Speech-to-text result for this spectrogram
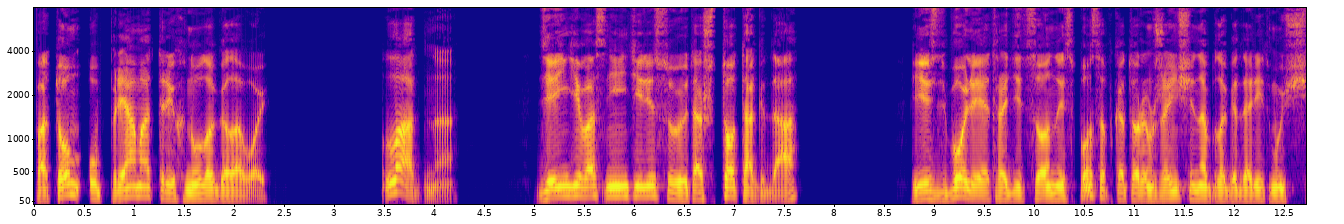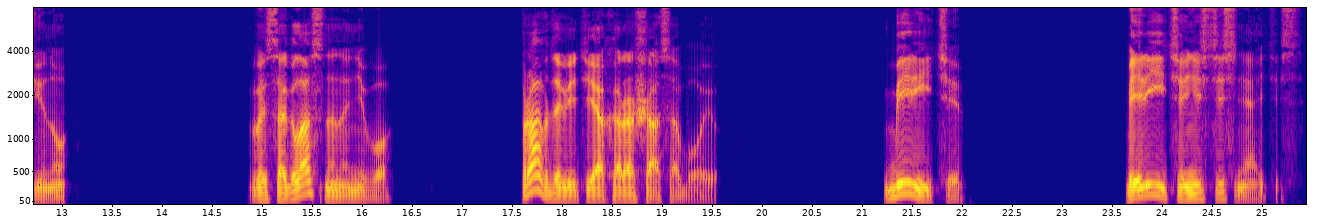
потом упрямо тряхнула головой. «Ладно, деньги вас не интересуют, а что тогда?» Есть более традиционный способ, которым женщина благодарит мужчину. Вы согласны на него? Правда ведь я хороша собою? Берите. Берите, не стесняйтесь.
